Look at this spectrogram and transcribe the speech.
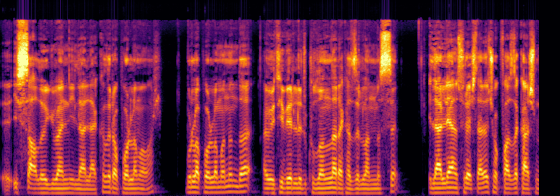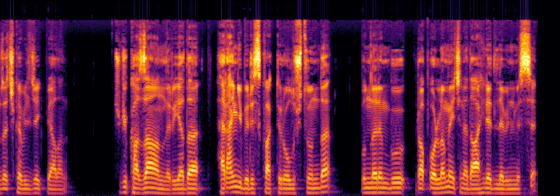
e, iş sağlığı güvenliği ile alakalı raporlama var. Bu raporlamanın da IoT verileri kullanılarak hazırlanması ilerleyen süreçlerde çok fazla karşımıza çıkabilecek bir alan. Çünkü kaza anları ya da herhangi bir risk faktörü oluştuğunda bunların bu raporlama içine dahil edilebilmesi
